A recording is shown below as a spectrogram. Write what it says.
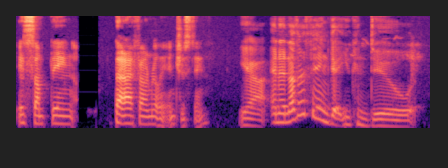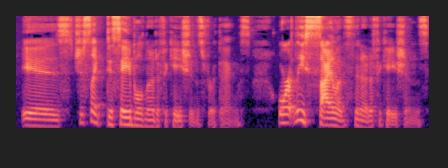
is something that I found really interesting. Yeah, and another thing that you can do is just like disable notifications for things, or at least silence the notifications.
